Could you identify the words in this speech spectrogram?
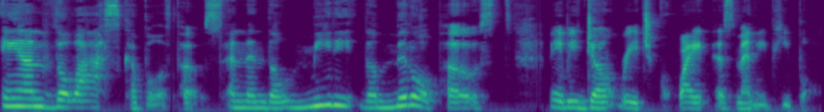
and the last couple of posts. And then the medi- the middle posts maybe don't reach quite as many people.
